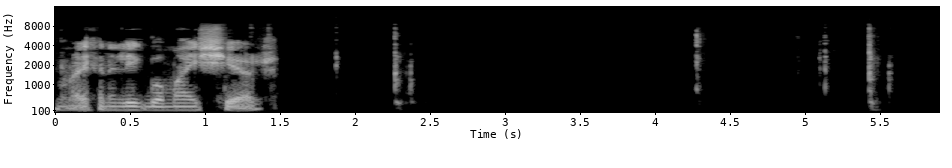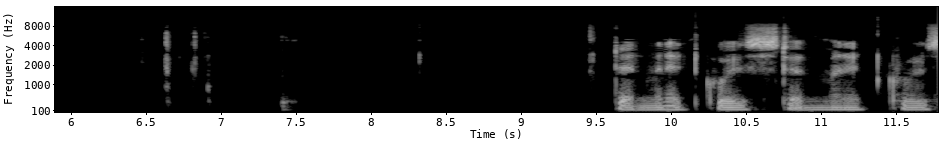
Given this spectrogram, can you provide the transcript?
আমরা এখানে লিখব my share 10 minute quiz 10 minute quiz.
